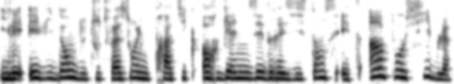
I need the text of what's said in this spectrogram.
il est évident que de toute façon, une pratique organisée de résistance est impossible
